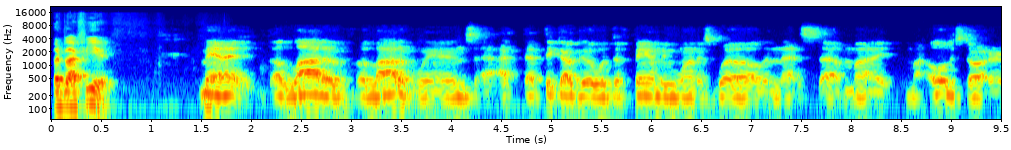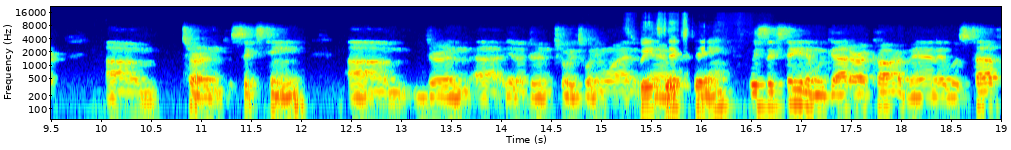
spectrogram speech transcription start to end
What about for you? Man, I, a lot of a lot of wins. I, I, think I'll go with the family one as well, and that's uh, my my oldest daughter. Um, turned 16 um, during uh, you know during 2021. Sweet 16. We 16, and we got our car. Man, it was tough.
